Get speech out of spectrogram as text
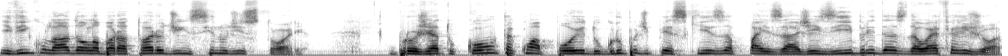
e vinculado ao Laboratório de Ensino de História. O projeto conta com apoio do grupo de pesquisa Paisagens Híbridas da UFRJ.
